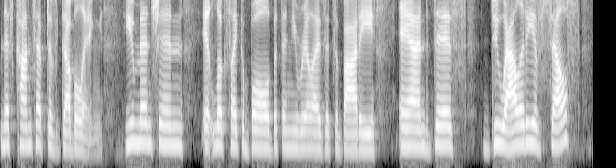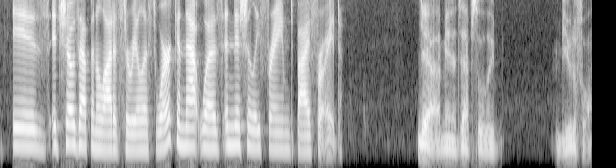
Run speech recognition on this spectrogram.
this concept of doubling. You mention it looks like a bull, but then you realize it's a body. And this duality of self is, it shows up in a lot of surrealist work. And that was initially framed by Freud. Yeah, I mean it's absolutely beautiful.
